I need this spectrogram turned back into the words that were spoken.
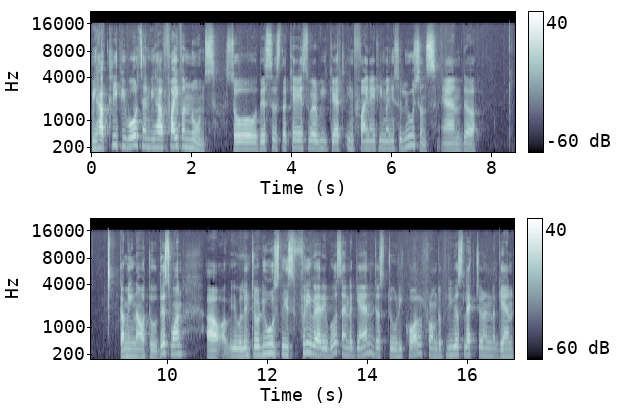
we have 3 pivots and we have 5 unknowns. So, this is the case where we get infinitely many solutions and uh, coming now to this one uh, we will introduce these free variables and again just to recall from the previous lecture and again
